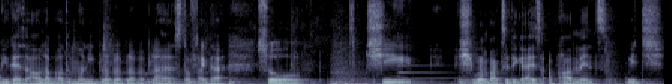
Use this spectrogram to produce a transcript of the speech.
you guys are all about the money blah blah blah blah blah stuff like that. So she she went back to the guy's apartment which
